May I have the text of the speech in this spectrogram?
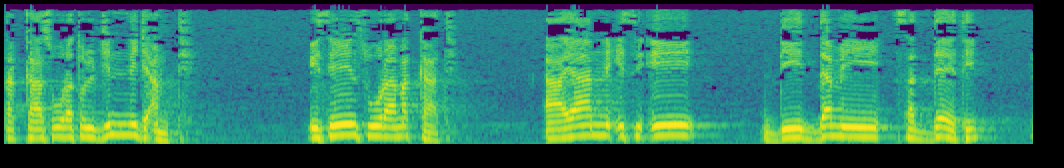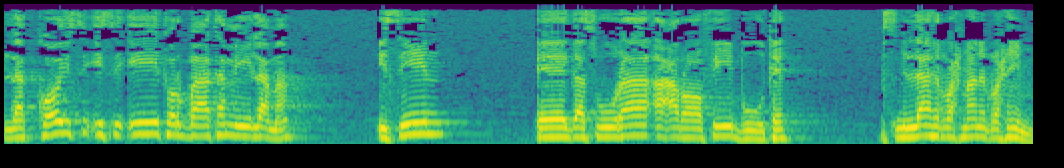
تكا سورة الجن جأمت. إسين سورة مكات. آيان إسئي دي diidamii saddeeti lakkooysi isi'ii torbaatamii lama isiin eega suuraa أعرافي buute بسم الله الرحمن الرحيم.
